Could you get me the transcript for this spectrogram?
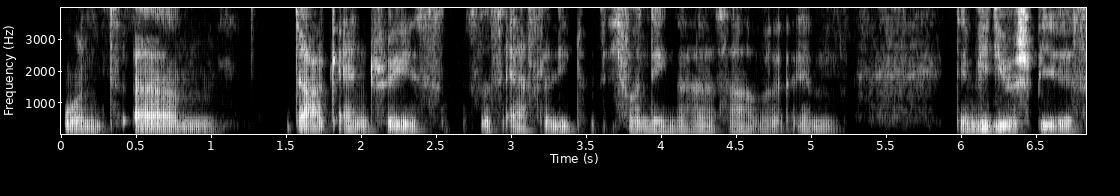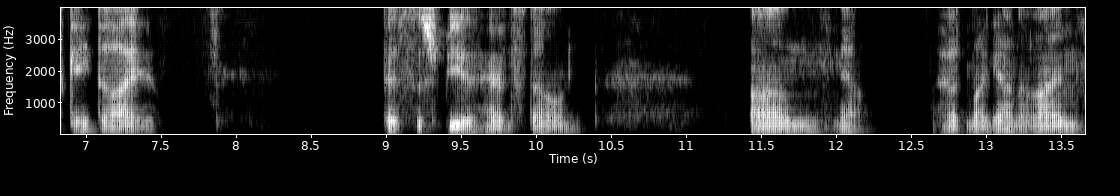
Und ähm, Dark Entries ist das erste Lied, was ich von denen gehört habe im dem Videospiel Skate 3. Bestes Spiel, hands down. Ähm, ja, hört mal gerne rein.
